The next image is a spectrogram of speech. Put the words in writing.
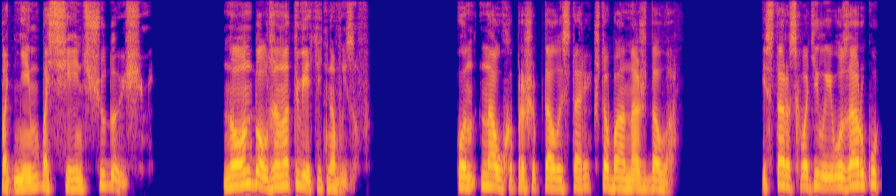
Под ним бассейн с чудовищами. Но он должен ответить на вызов. Он на ухо прошептал Истаре, чтобы она ждала. Истара схватила его за руку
